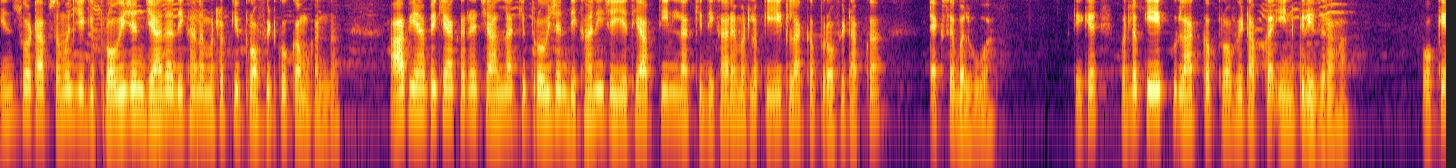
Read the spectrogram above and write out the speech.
इन शॉर्ट आप समझिए कि प्रोविज़न ज़्यादा दिखाना मतलब कि प्रॉफिट को कम करना। आप यहाँ पे क्या कर रहे हैं? चार लाख की प्रोविज़न दिखानी चाहिए थी। आप तीन लाख की दिखा रहे हैं मतलब कि एक लाख का प्रॉफिट आपका टैक्सेबल हुआ। ठीक है? मतलब कि एक लाख का प्रॉफिट आपका इंक्रीज़ रहा। ओके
